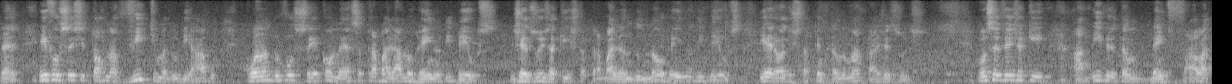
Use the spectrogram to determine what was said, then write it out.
Né? E você se torna vítima do diabo quando você começa a trabalhar no reino de Deus. Jesus aqui está trabalhando no reino de Deus e Herodes está tentando matar Jesus. Você veja que a Bíblia também fala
